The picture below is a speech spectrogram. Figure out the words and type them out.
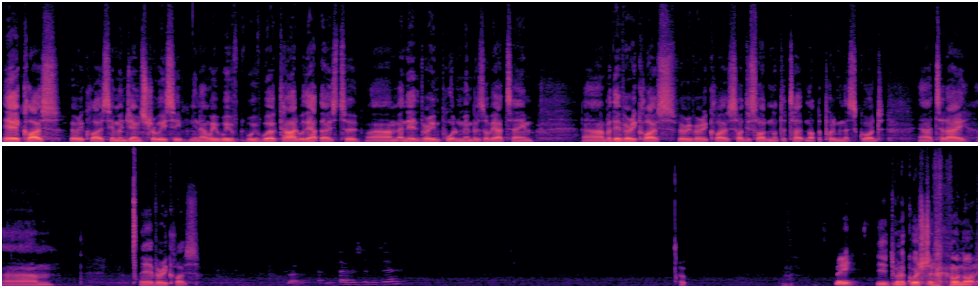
yeah, close, very close. Him and James Troisi. You know, we, have we've, we've worked hard without those two, um, and they're very important members of our team. Uh, but they're very close, very very close. So I decided not to take, not to put him in the squad uh, today. Um, yeah, very close. Over to the Zoom. Oh. Me. Yeah, do you want a question or not?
